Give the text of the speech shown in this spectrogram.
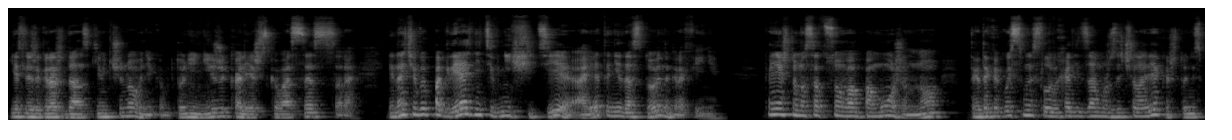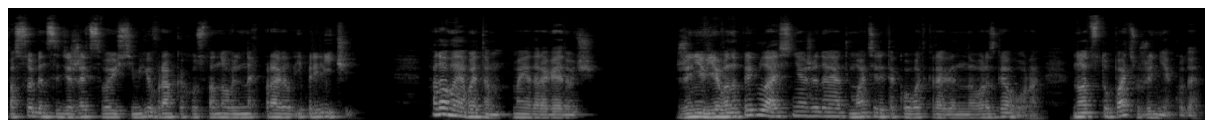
если же гражданским чиновником, то не ниже коллежского асессора, иначе вы погрязнете в нищете, а это недостойно графини. Конечно, мы с отцом вам поможем, но Тогда какой смысл выходить замуж за человека, что не способен содержать свою семью в рамках установленных правил и приличий? Подумай об этом, моя дорогая дочь. Женевьева напряглась, не ожидая от матери такого откровенного разговора, но отступать уже некуда.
